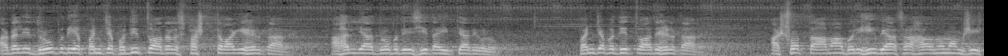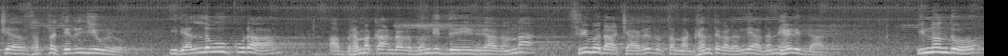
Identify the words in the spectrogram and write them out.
ಅದರಲ್ಲಿ ದ್ರೌಪದಿಯ ಪಂಚಪತಿತ್ವ ಅದರಲ್ಲಿ ಸ್ಪಷ್ಟವಾಗಿ ಹೇಳ್ತಾರೆ. ಅಹಲ್ಯ, ದ್ರೌಪದಿ, ಸೀತಾ ಇತ್ಯಾದಿಗಳು. ಪಂಚಪತಿತ್ವ ಅದು ಹೇಳ್ತಾರೆ. ಅಶ್ವತ್ಥಾಮ, ಬಲಿಹಿ, ವ್ಯಾಸ, ಹನುಮಾಂಶಿ ಸಪ್ತ ಚಿರಂಜೀವಿಗಳು. ಇದೆಲ್ಲವೂ ಕೂಡ ಆ ಬ್ರಹ್ಮಕಾಂಡದಲ್ಲಿ ಬಂದಿದ್ದೇನಿದೆ ಅದನ್ನು ಶ್ರೀಮದಾಚಾರ್ಯರು ತಮ್ಮ ಗ್ರಂಥಗಳಲ್ಲಿ ಅದನ್ನು ಹೇಳಿದ್ದಾರೆ. ಇನ್ನೊಂದು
